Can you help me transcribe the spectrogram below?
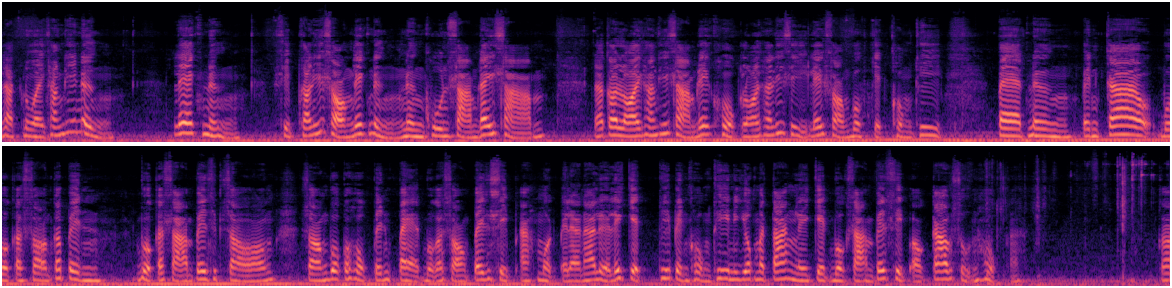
หลักหน่วยครั้งที่หนึ่งเลขหนึ่งสิบครั้งที่สองเลขหนึ่งหนึ่งคูณสามได้สามแล้วก็ร้อยครั้งที่สามเลขหกร้อยครั้งที่สี่เลขสองบวกเจ็ดคงที่แปดหนึ่งเป็นเก้าบวกกับสองก็เป็นบวกกับสามเป็นสิบสองสองบวกกับหกเป็นแปดบวกกับสองเป็นสิบอะหมดไปแล้วนะเหลือเลขเจ็ดที่เป็นคงที่นี่ยกมาตั้งเลยเจ็ดบวกสามเป็นสิบออกเก้าศูนย์หกอะก็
